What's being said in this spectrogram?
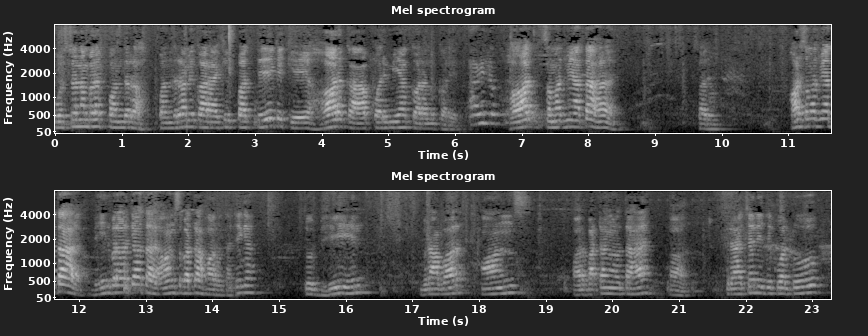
Question number है पंद्रह। पंद्रह में कह रहा है कि प्रत्येक के हर का परिमीयकरण करे। हर समझ में आता है? सॉरी। हर समझ में आता है? भिन्न बराबर क्या होता है? अंश बटा हर होता है ठीक है? तो भिन्न बराबर अंश और बटा में होता है हर। Fraction is equal to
